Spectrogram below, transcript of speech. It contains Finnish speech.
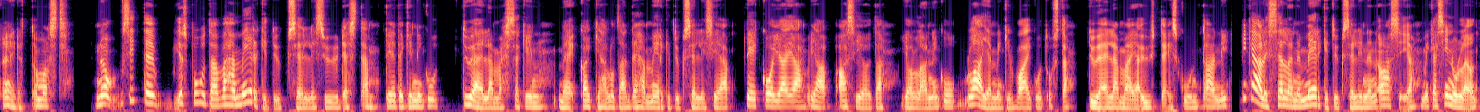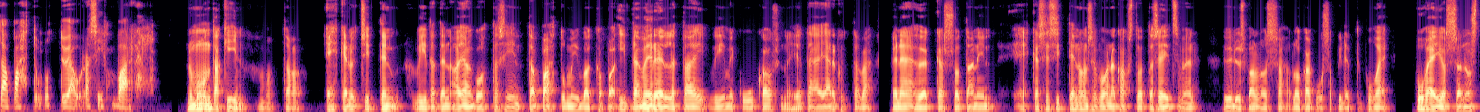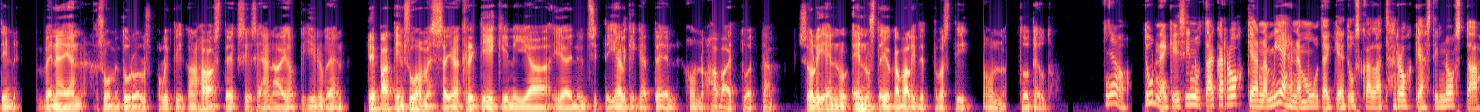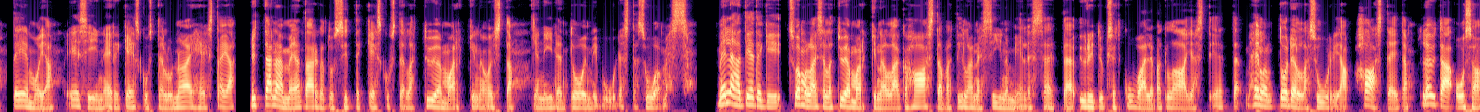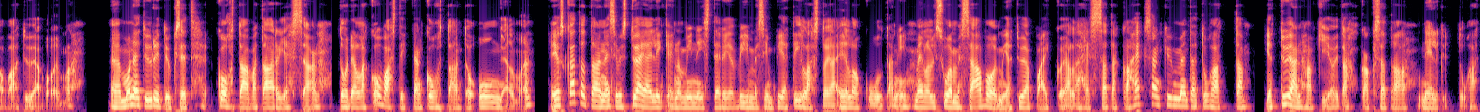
Ehdottomasti. No sitten, jos puhutaan vähän merkityksellisyydestä, tietenkin niin kuin työelämässäkin me kaikki halutaan tehdä merkityksellisiä tekoja ja, ja asioita, joilla on niin kuin laajemminkin vaikutusta työelämään ja yhteiskuntaan. Niin mikä olisi sellainen merkityksellinen asia, mikä sinulle on tapahtunut työurasi varrella? No montakin, mutta ehkä nyt sitten viitaten ajankohtaisiin tapahtumiin vaikkapa Itämerellä tai viime kuukausina ja tämä järkyttävä Venäjän hyökkäyssota, niin ehkä se sitten on se vuonna 2007 Yhdysvalloissa lokakuussa pidetty puhe, puhe, jossa nostin Venäjän Suomen turvallisuuspolitiikan haasteeksi ja sehän aiheutti hirveän debatin Suomessa ja kritiikin ja, ja nyt sitten jälkikäteen on havaittu, että se oli ennuste, joka valitettavasti on toteutunut. Joo, tunnenkin sinut aika rohkeana miehenä muutenkin, että uskallat rohkeasti nostaa teemoja esiin eri keskustelun aiheista. Ja nyt tänään meidän tarkoitus sitten keskustella työmarkkinoista ja niiden toimivuudesta Suomessa. Meillähän on tietenkin suomalaisella työmarkkinalla aika haastava tilanne siinä mielessä, että yritykset kuvailevat laajasti, että heillä on todella suuria haasteita löytää osaavaa työvoimaa. Monet yritykset kohtaavat arjessaan todella kovasti tämän kohtaanto-ongelman. Ja jos katsotaan esimerkiksi työ- ja elinkeinoministeriön viimeisimpiä tilastoja elokuulta, niin meillä oli Suomessa avoimia työpaikkoja lähes 180 000 ja työnhakijoita 240 000.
